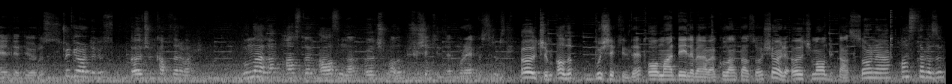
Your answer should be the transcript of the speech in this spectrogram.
elde ediyoruz. Şu gördüğünüz ölçüm kapları var. Bunlarla hastanın ağzından ölçüm alıp şu şekilde buraya yaklaştırır mısın? Ölçüm alıp bu şekilde o maddeyle beraber kullandıktan sonra şöyle ölçüm aldıktan sonra hastamızın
